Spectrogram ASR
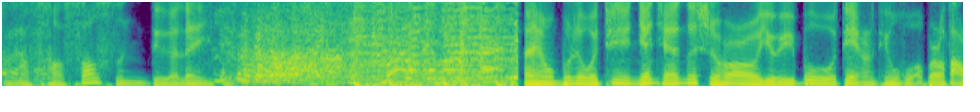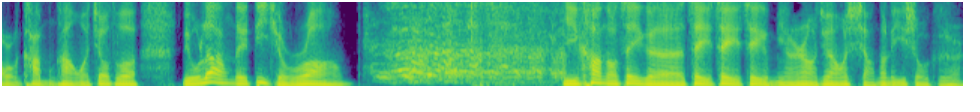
我操，骚死你得了，一点。哎呀，我不是，我记年前的时候有一部电影挺火，不知道大伙看不看过，叫做《流浪的地球》啊。一看到这个这这这个名啊，就让我想到了一首歌，《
